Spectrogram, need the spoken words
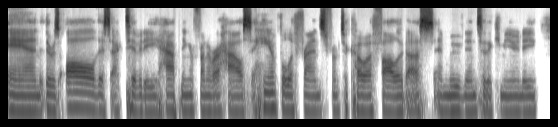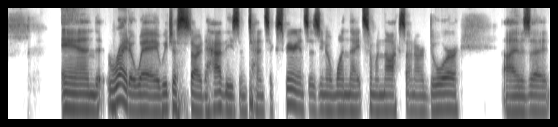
And there was all this activity happening in front of our house. A handful of friends from Toccoa followed us and moved into the community. And right away, we just started to have these intense experiences. You know, one night someone knocks on our door. It was a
